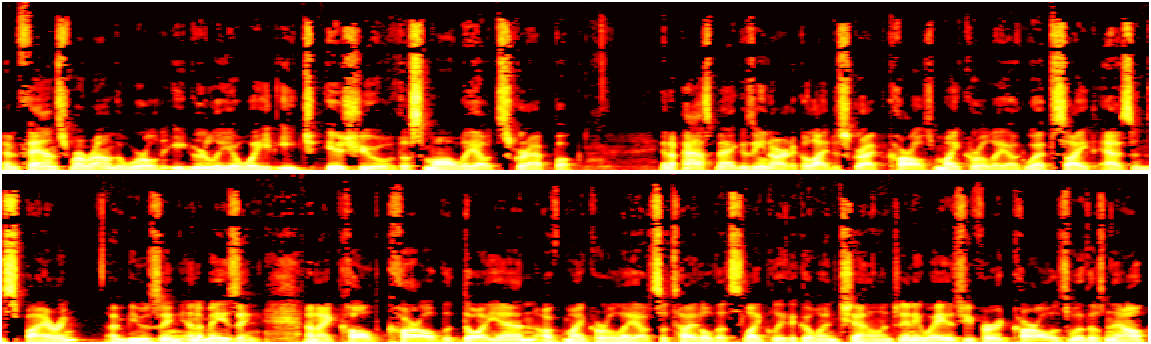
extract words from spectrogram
and fans from around the world eagerly await each issue of the Small Layout Scrapbook. In a past magazine article, I described Carl's micro layout website as inspiring, amusing, and amazing. And I called Carl the doyen of micro layouts, a title that's likely to go unchallenged. Anyway, as you've heard, Carl is with us now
